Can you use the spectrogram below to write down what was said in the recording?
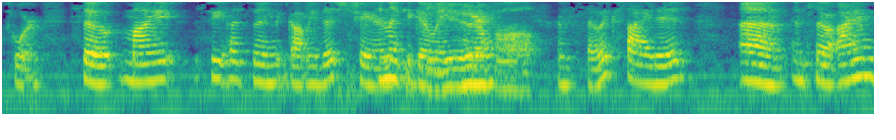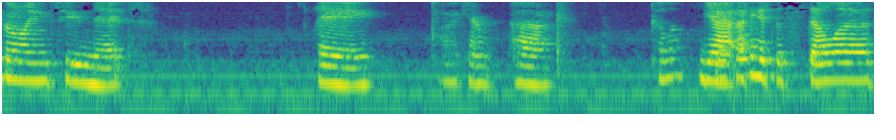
Schoolroom. So my sweet husband got me this chair that to go in here. beautiful? I'm so excited. Um, and so I am going to knit a oh, I can't uh Pillow? yeah, I think it's a Stella.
